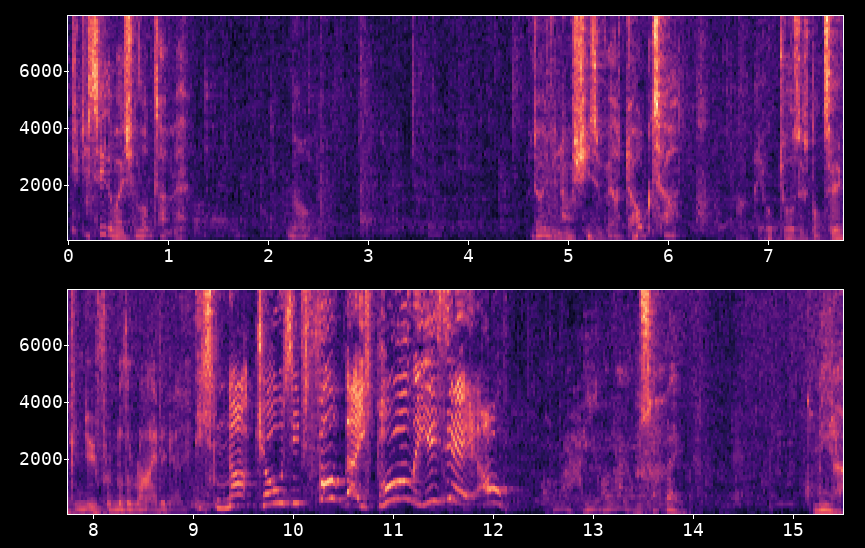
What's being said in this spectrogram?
Did you see the way she looked at me? No. I don't even know if she's a real doctor. I hope Joseph's not taking you for another ride again. It's not Joseph's fault that he's poorly, is it? Oh! All right, all right. I'm sorry. Come here.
